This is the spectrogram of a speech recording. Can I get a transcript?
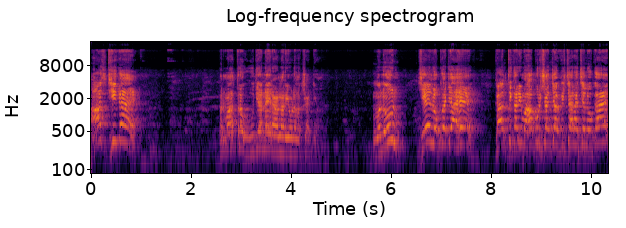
आज ठीक आहे. पण मात्र उद्या नाही राहणार एवढं लक्षात ठेवा. म्हणून जे लोक जे आहे क्रांतिकारी महापुरुषांच्या विचाराचे लोक आहे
